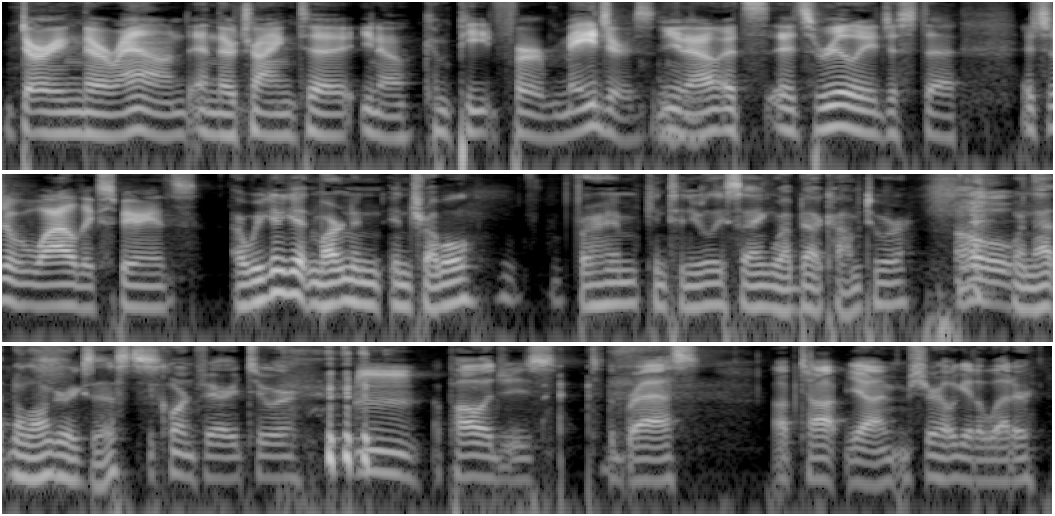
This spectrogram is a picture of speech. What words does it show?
during their round and they're trying to you know compete for majors you Mm-hmm. know it's it's really just a it's just a wild experience Are we gonna get Martin in, in trouble for him continually saying Web.com tour Oh, when that no longer exists? the Corn Ferry Tour. Mm. Apologies to the brass up top. Yeah, I'm sure he'll get a letter.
